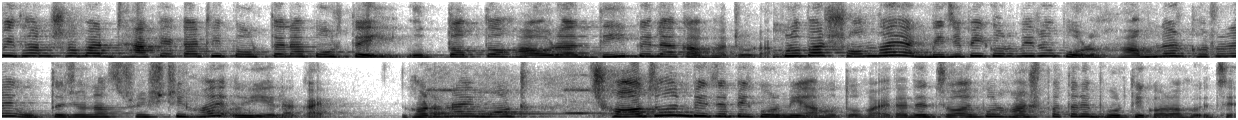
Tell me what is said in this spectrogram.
বিধানসভার ঢাকে কাঠি পড়তে না পড়তেই উত্তপ্ত হাওড়া দ্বীপ এলাকা ভাটোরা। শুক্রবার সন্ধ্যায় এক বিজেপি কর্মীর উপর হামলার ঘটনায় উত্তেজনা সৃষ্টি হয় ওই এলাকায়। ঘটনায় মোট ছজন বিজেপি কর্মী আহত হয়। তাদের জয়পুর হাসপাতালে ভর্তি করা হয়েছে।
